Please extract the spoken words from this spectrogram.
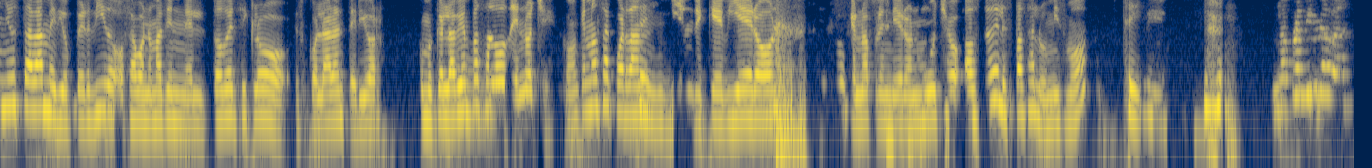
año estaba medio perdido, o sea, bueno, más bien el, todo el ciclo escolar anterior, como que lo habían pasado de noche, como que no se acuerdan bien de qué vieron, que no aprendieron mucho. ¿A ustedes les pasa lo mismo? Sí. sí. No aprendí nada.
